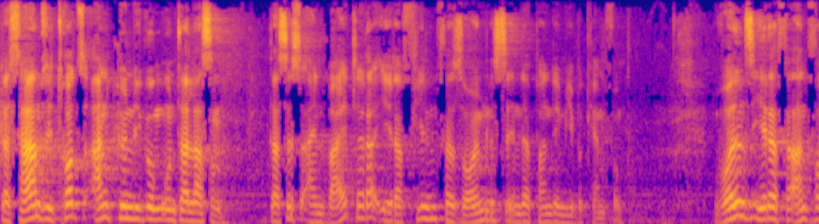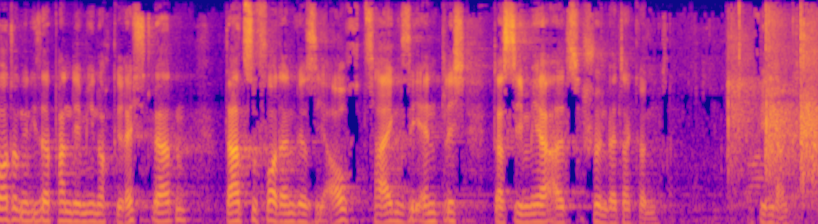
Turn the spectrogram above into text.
Das haben Sie trotz Ankündigungen unterlassen. Das ist ein weiterer Ihrer vielen Versäumnisse in der Pandemiebekämpfung. Wollen Sie Ihrer Verantwortung in dieser Pandemie noch gerecht werden? Dazu fordern wir Sie auf. Zeigen Sie endlich, dass Sie mehr als Schönwetter können. Vielen Dank.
